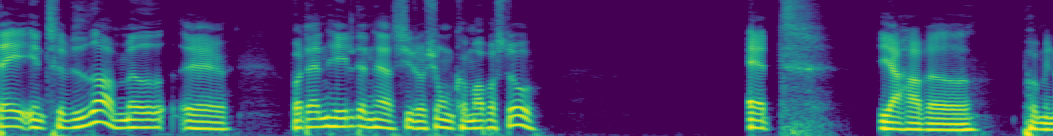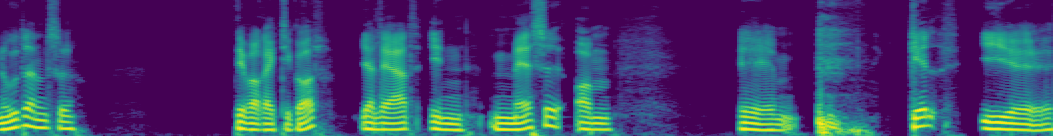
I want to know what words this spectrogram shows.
dag indtil videre med, øh, hvordan hele den her situation kom op at stå. At jeg har været på min uddannelse. Det var rigtig godt. Jeg lærte en masse om øh, gæld i øh,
